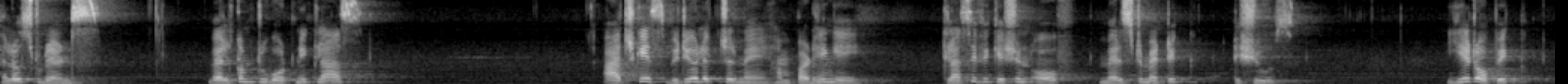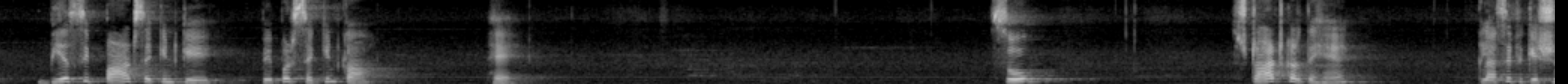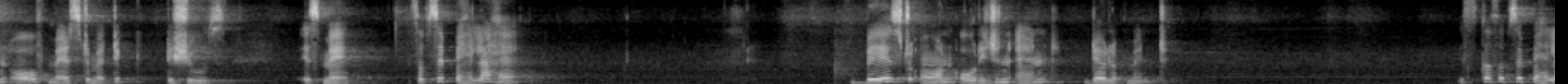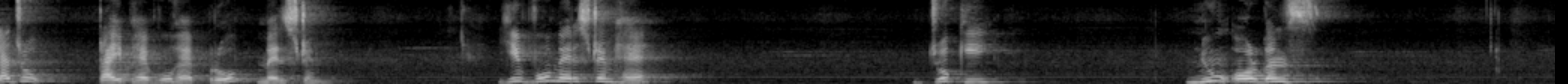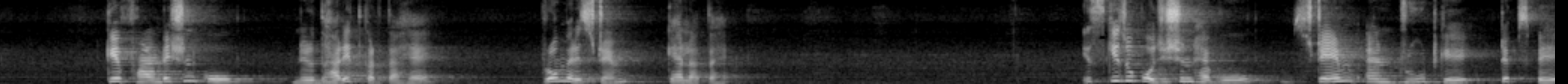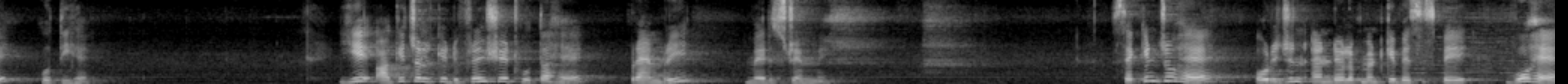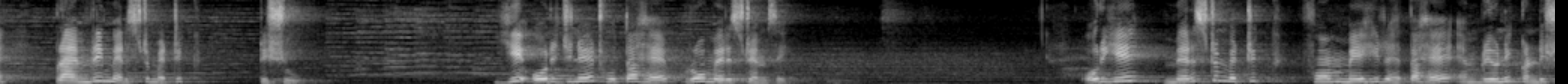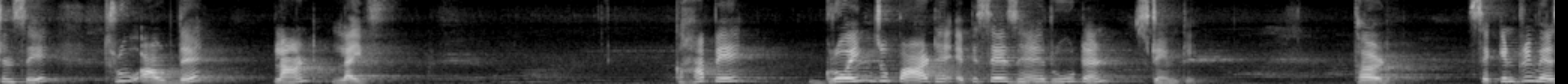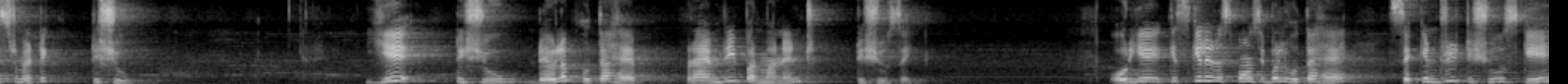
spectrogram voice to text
Hello students welcome to botany class आज के इस वीडियो लेक्चर में हम पढ़ेंगे क्लासिफिकेशन ऑफ़ मेरिस्टमेटिक टिश्यूज़ ये टॉपिक बीएससी पार्ट सेकंड के पेपर सेकंड का है. सो so, स्टार्ट करते हैं क्लासिफिकेशन ऑफ़ मेरिस्टमेटिक टिश्यूज़ इसमें सबसे पहला है based on origin and development इसका सबसे पहला जो टाइप है वो है प्रो मेरिस्टेम ये वो मेरिस्टेम है जो कि न्यू ऑर्गन्स के फाउंडेशन को निर्धारित करता है प्रोमेरिस्टेम कहलाता है। इसकी जो पोजीशन है वो स्टेम एंड रूट के टिप्स पे होती है। ये आगे चल के डिफ्रेंशिएट होता है प्राइमरी मेरिस्टेम में। सेकंड जो है ओरिजिन एंड डेवलपमेंट के बेसिस पे वो है प्राइमरी मेरिस्टमेटिक टिश्यू ये ओरिजिनेट होता है प्रो मेरिस्टेम से। और ये मेरिस्टमेटिक फॉर्म में ही रहता है एम्ब्रियोनिक कंडीशन से throughout the plant life कहाँ पे? ग्रोइंग जो पार्ट है एपिसेज हैं रूट एंड स्टेम के. थर्ड सेकेंडरी मेरिस्टमेटिक टिश्यू ये टिश्यू डेवलप होता है प्राइमरी परमानेंट टिश्यू से. और ये किसके लिए रिस्पॉन्सिबल होता है? सेकेंडरी टिश्यूज़ के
